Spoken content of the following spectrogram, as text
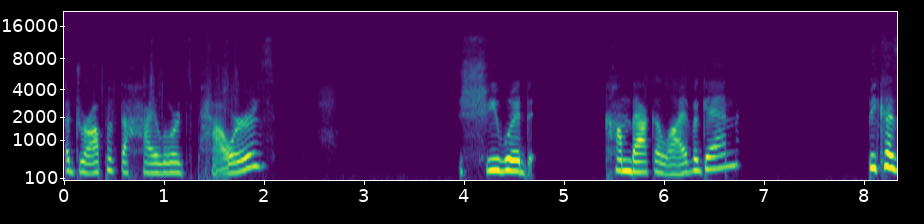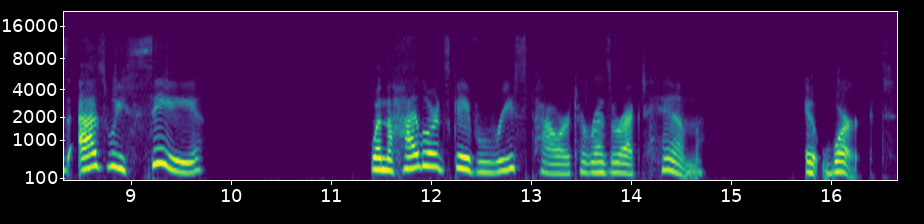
a drop of the High Lord's powers, she would come back alive again. Because as we see, when the High Lords gave Rhys power to resurrect him, it worked.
